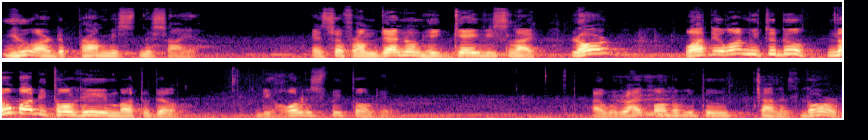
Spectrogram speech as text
you are the promised Messiah. And so from then on, he gave his life. Lord, what do you want me to do? Nobody told him what to do. The Holy Spirit told him. I would like all of you to challenge, Lord,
